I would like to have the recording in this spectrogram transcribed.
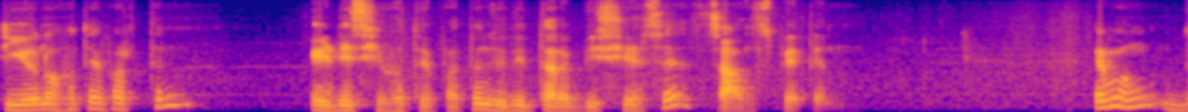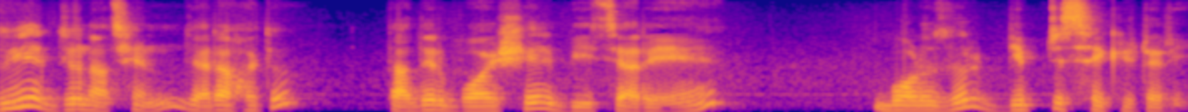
টিওনও হতে পারতেন এডিসি হতে পারতেন, যদি তারা বিসিএসে চান্স পেতেন। এবং দুই একজন আছেন যারা হয়তো তাদের বয়সের বিচারে বড় জোর ডিপটি সেক্রেটারি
